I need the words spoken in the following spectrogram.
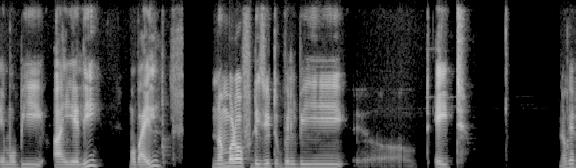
MOBILE mobile. Number of digit will be uh, 8. Okay.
